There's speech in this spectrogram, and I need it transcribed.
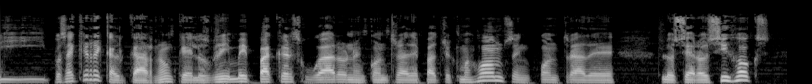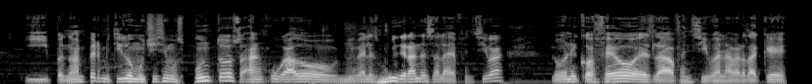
Y pues hay que recalcar, ¿no? Que los Green Bay Packers jugaron en contra de Patrick Mahomes, en contra de los Seattle Seahawks, y pues no han permitido muchísimos puntos, han jugado niveles muy grandes a la defensiva. Lo único feo es la ofensiva. La verdad que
